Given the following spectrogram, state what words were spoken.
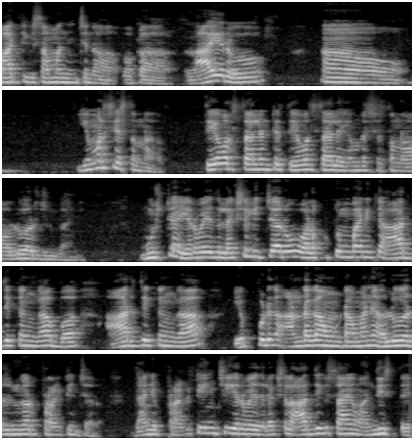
పార్టీకి సంబంధించిన ఒక లాయరు విమర్శిస్తున్నారు. తీవ్రస్థాయి అంటే తీవ్రస్థాయిలో విమర్శిస్తున్నారు అల్లు అర్జున్ గారిని. ముష్టి ఇరవై ఐదు లక్షలు ఇచ్చారు. వాళ్ళ కుటుంబానికి ఆర్థికంగా బ ఆర్థికంగా ఎప్పుడు అండగా ఉంటామని అల్లు అర్జున్ గారు ప్రకటించారు. దాన్ని ప్రకటించి ఇరవై ఐదు లక్షల ఆర్థిక సాయం అందిస్తే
